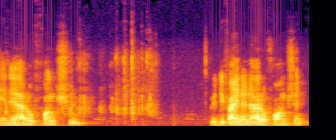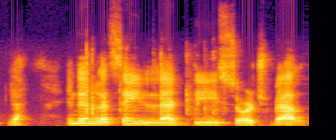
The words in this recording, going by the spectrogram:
an arrow function. We define an arrow function yeah. And then let's say let the search val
